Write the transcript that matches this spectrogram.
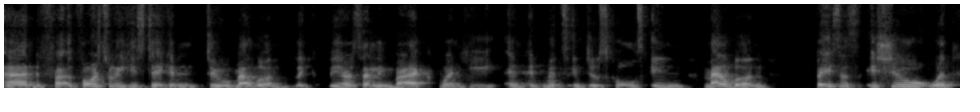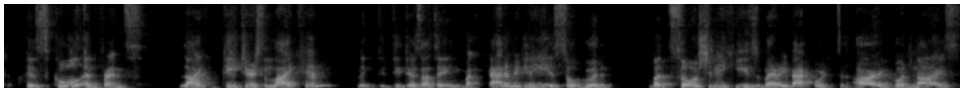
And forcefully, he's taken to Melbourne. Like they are settling back. When he admits into schools in Melbourne, faces issue with his school and friends. Like teachers like him. Like the teachers are saying, but academically he is so good, but socially he's very backwards. Our good, nice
